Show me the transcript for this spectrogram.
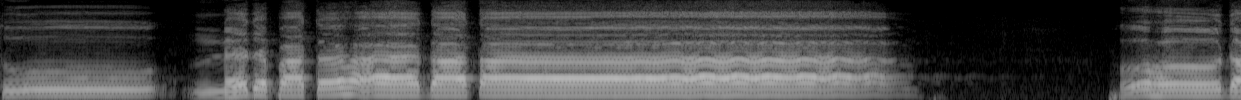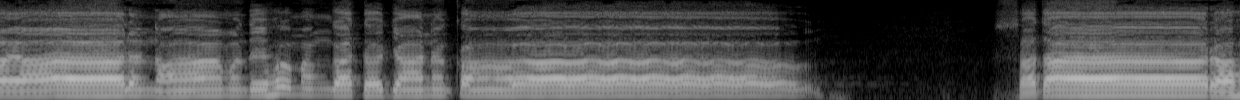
ਤੂੰ ਨਿਜਪਤ ਹੈ ਦਾਤਾ। ਹੋ ਹੋ ਦਇਆਲ ਨਾਮ ਦੇਹੁ ਮੰਗਤ ਜਨ ਕਾ ਸਦਾ ਰਹੋ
